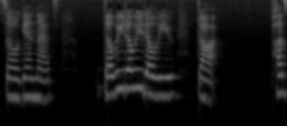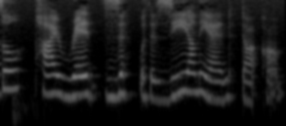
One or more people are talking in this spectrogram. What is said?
So again, that's www.puzzlepirates with a Z on the end.com.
